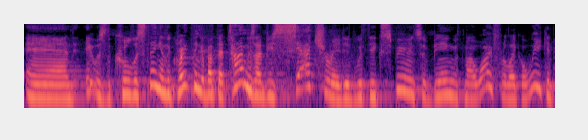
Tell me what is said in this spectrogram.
And And it was the coolest thing. And the great thing about that time is I'd be saturated with the experience of being with my wife for like a week. And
